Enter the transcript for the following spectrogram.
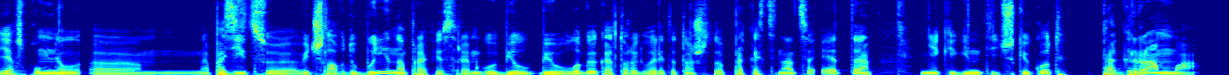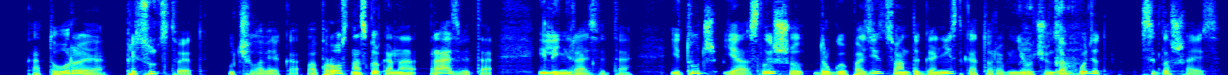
я вспомнил э, позицию Вячеслава Дубынина, профессора МГУ, биолога, который говорит о том, что прокрастинация – это некий генетический код, программа, которая присутствует у человека. Вопрос, насколько она развита или не развита. И тут же я слышу другую позицию, антагонист, который мне очень заходит, соглашаясь э,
